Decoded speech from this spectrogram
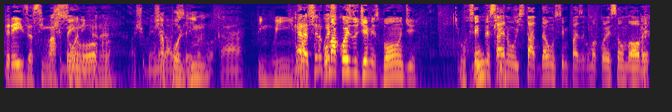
33, assim, Acho bem maçônica, louco. né? Acho bem legal Chapolin. pra colocar. Pinguim. Cara, Uma- Alguma conhece... coisa do James Bond. Tipo, que sempre Hulk. sai no Estadão, sempre faz alguma coleção nova. aí.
